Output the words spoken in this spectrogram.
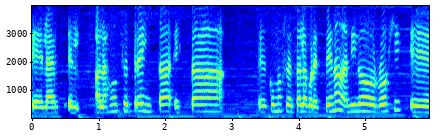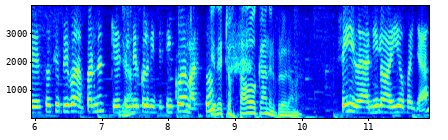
eh, a las 11.30 está eh, cómo enfrentar la cuarentena Danilo Rojic, socio People and Partners, que es el miércoles 25 de marzo. Y de hecho ha estado acá en el programa. Sí, Danilo ha ido para allá.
